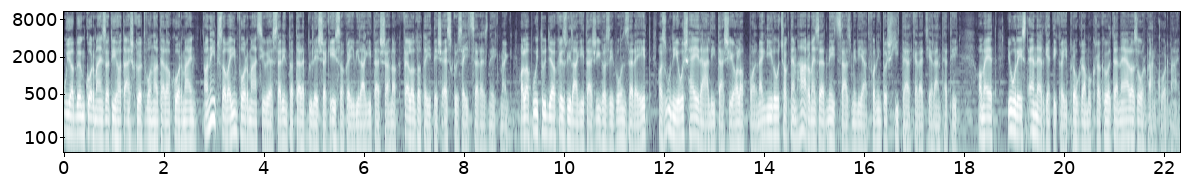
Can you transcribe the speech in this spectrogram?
Újabb önkormányzati hatáskört vonhat el a kormány. A népszava információja szerint a települések éjszakai világításának feladatait és eszközeit szereznék meg. Alap úgy tudja a közvilágítás igazi vonzerejét az uniós helyreállítási alappal megnyíló csak nem 3400 milliárd forintos hitelkeret jelentheti, amelyet jó részt energetikai programokra költene el az Orbán kormány.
